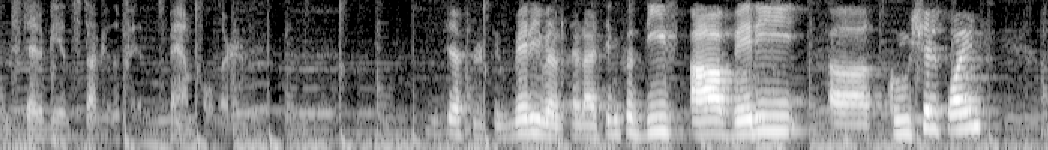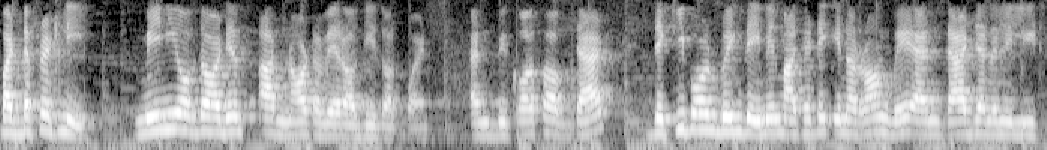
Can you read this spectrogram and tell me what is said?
instead of being stuck in the spam folder. Definitely, very well said. I think so. These are very uh, crucial points, but definitely many of the audience are not aware of these all points, and because of that, they keep on doing the email marketing in a wrong way, and that generally leads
